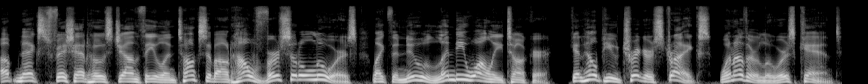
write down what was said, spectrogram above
Up next, Fish Ed host Jon Thelen talks about how versatile lures like the new Lindy Wally Talker can help you trigger strikes when other lures can't.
